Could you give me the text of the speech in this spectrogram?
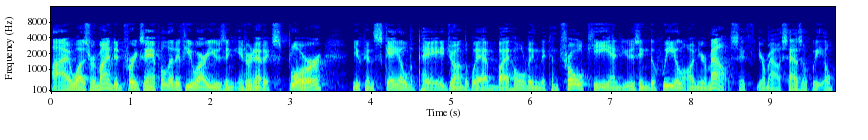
I was reminded, for example, that if you are using Internet Explorer, you can scale the page on the web by holding the control key and using the wheel on your mouse, if your mouse has a wheel.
